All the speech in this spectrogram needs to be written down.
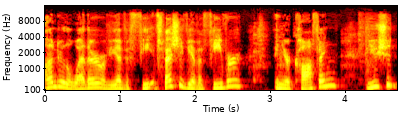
under the weather or if you have a fe- especially if you have a fever and you're coughing you should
